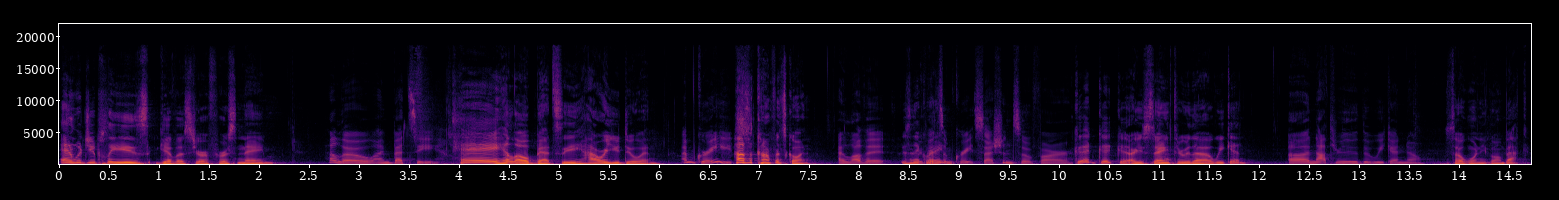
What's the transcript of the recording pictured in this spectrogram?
And would you please give us your first name? Hello, I'm Betsy. Hey, hello, Betsy. How are you doing? I'm great. How's the conference going? I love it. Isn't it We've great? had some great sessions so far. Good, good, good. Are you staying through the weekend? Uh, not through the weekend, no. So when are you going back?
